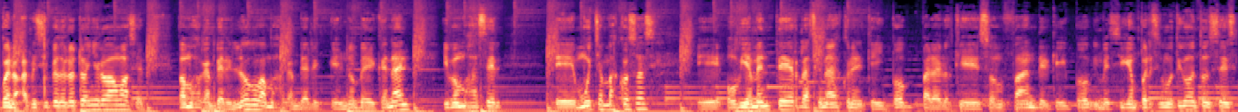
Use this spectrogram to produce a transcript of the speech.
bueno, a principios del otro año lo vamos a hacer. Vamos a cambiar el logo, vamos a cambiar el nombre del canal y vamos a hacer eh, muchas más cosas, eh, obviamente relacionadas con el K-pop, para los que son fan del K-pop y me siguen por ese motivo. Entonces,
